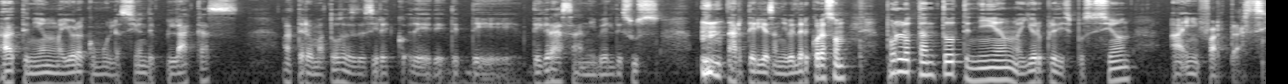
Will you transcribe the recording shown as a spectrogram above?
Ah, tenían mayor acumulación de placas ateromatosas, es decir, de, grasa a nivel de sus arterias, a nivel del corazón, por lo tanto tenían mayor predisposición a infartarse.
